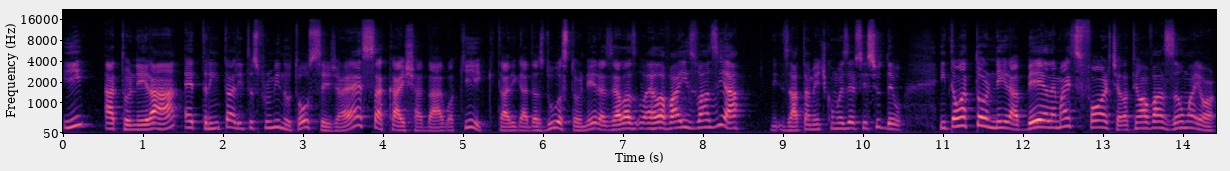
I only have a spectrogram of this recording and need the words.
E a torneira A é 30 litros por minuto, ou seja, essa caixa d'água aqui, que está ligada às duas torneiras, ela, ela vai esvaziar, exatamente como o exercício deu. Então a torneira B ela é mais forte, ela tem uma vazão maior.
